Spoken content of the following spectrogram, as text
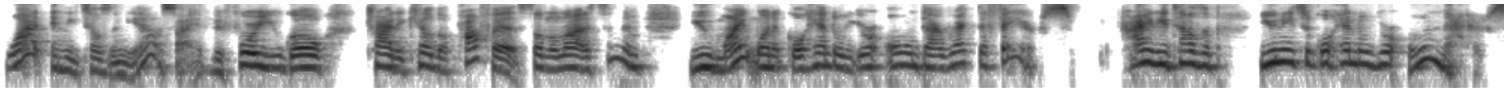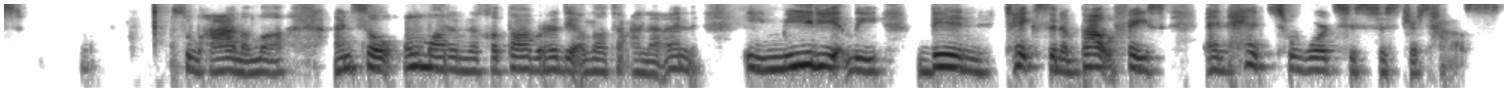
what? And he tells him, yes, I before you go try to kill the Prophet, sallallahu you might want to go handle your own direct affairs. Right? He tells him, you need to go handle your own matters. Subhanallah. And so Umar ibn Khattab radiallahu ta'ala and immediately then takes an about face and heads towards his sister's house.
